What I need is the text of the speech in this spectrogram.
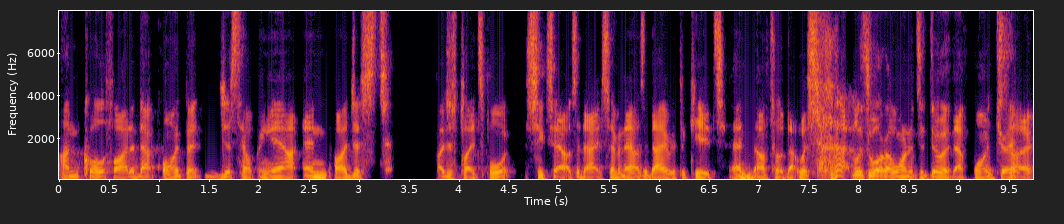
unqualified at that point, but just helping out. And I just, I just played sport six hours a day, seven hours a day with the kids. And I thought that was, that was what I wanted to do at that point. So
